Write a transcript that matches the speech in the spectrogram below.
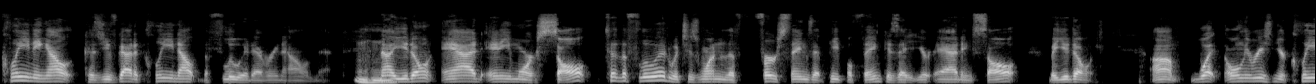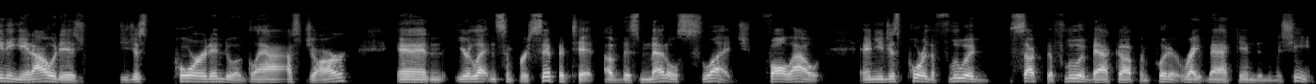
cleaning out because you've got to clean out the fluid every now and then. Mhm. Now you don't add any more salt to the fluid, which is one of the first things that people think is that you're adding salt, but you don't. Um, what only reason you're cleaning it out is you just pour it into a glass jar and you're letting some precipitate of this metal sludge fall out and you just pour the fluid, suck the fluid back up and put it right back into the machine.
